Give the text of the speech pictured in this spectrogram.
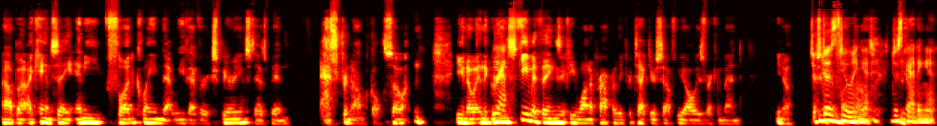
Uh, but I can say any flood claim that we've ever experienced has been astronomical. So, you know, in the grand Yes. scheme of things, if you want to properly protect yourself, we always recommend, you know, just, just doing it, just Yeah. getting it.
